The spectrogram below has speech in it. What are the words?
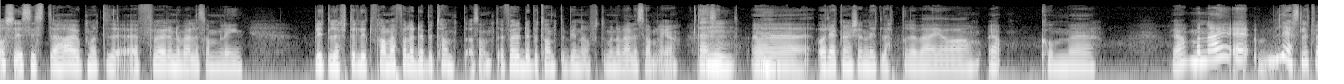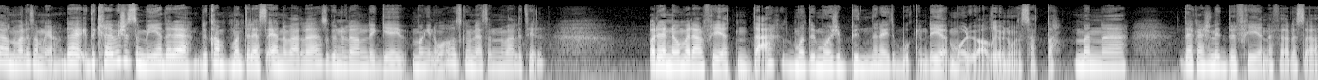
også i siste. Har jo på en måte jeg føler novellesamling blitt løftet litt fram, i hvert fall av debutanter. Sant? Jeg føler debutanter begynner ofte med novellesamlinger. Det er sant. Mm. Eh, og det er kanskje en litt lettere vei å ja, komme Ja, men nei, les litt flere novellesamlinger. Det, det krever ikke så mye. det er det. Du kan på en måte lese én novelle, så kan du la den ligge i mange år, og så kan du lese en novelle til. Og det er noe med den friheten der. Du må, ikke bunde deg til boken. Det må du jo aldri uansett, da. Men uh, det er kanskje en litt befriende følelse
